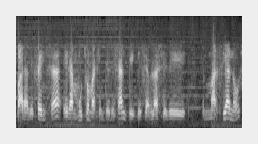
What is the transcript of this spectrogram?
para defensa, era mucho más interesante que se hablase de marcianos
